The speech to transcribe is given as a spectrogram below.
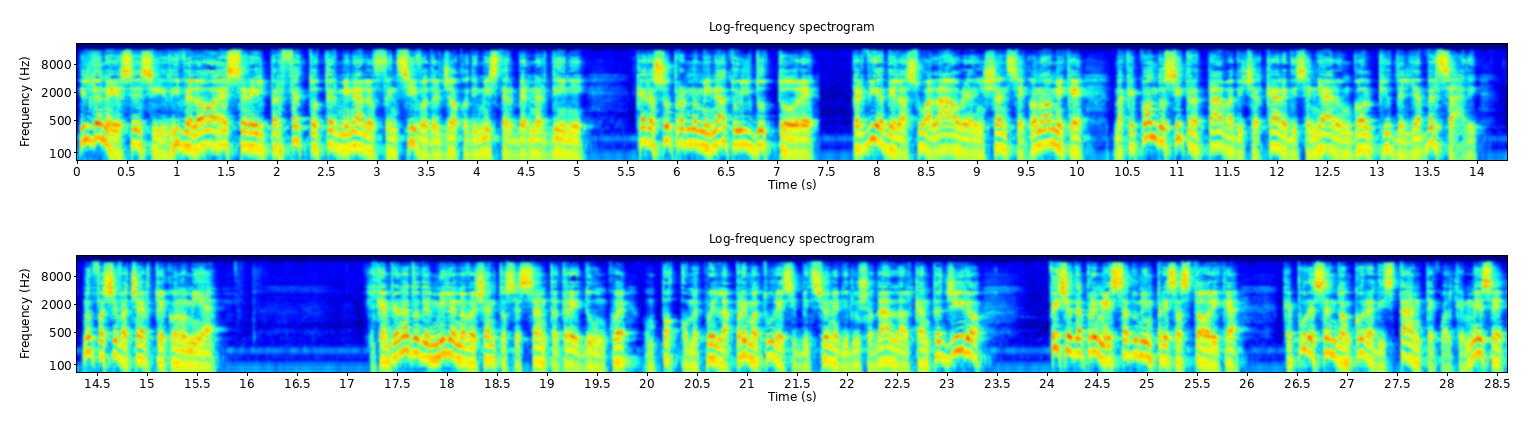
Il danese si rivelò essere il perfetto terminale offensivo del gioco di mister Bernardini, che era soprannominato il dottore per via della sua laurea in scienze economiche, ma che quando si trattava di cercare di segnare un gol più degli avversari non faceva certo economia. Il campionato del 1963, dunque, un po' come quella prematura esibizione di Lucio Dalla al Cantagiro, fece da premessa ad un'impresa storica, che pur essendo ancora distante qualche mese,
